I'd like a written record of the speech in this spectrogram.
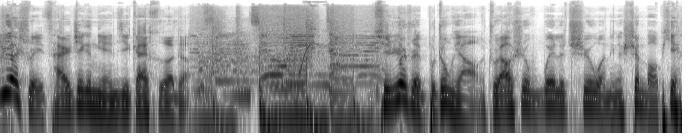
热水才是这个年纪该喝的。其实热水不重要，主要是为了吃我那个肾宝片。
